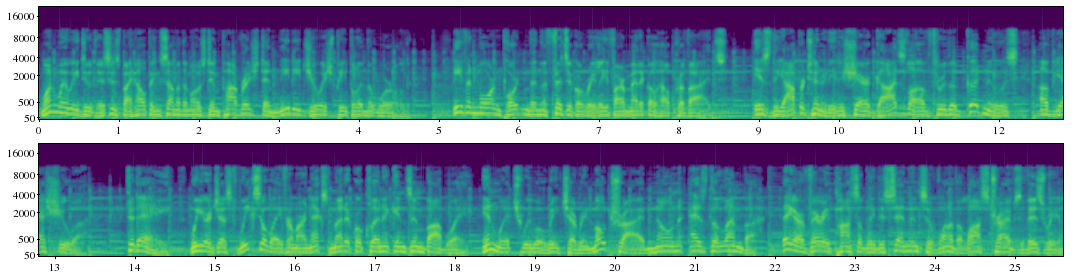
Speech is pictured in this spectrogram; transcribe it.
One way we do this is by helping some of the most impoverished and needy Jewish people in the world. Even more important than the physical relief our medical help provides is the opportunity to share God's love through the good news of Yeshua. Today, we are just weeks away from our next medical clinic in Zimbabwe, in which we will reach a remote tribe known as the Lemba. They are very possibly descendants of one of the lost tribes of Israel.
